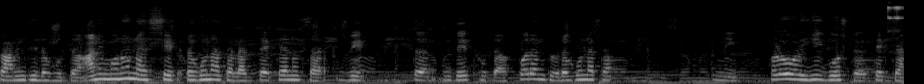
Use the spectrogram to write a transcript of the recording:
काम दिलं होतं आणि म्हणूनच शेठ रघुनाथाला त्याच्यानुसार वेतन देत होता. परंतु रघुनाथाने हळूहळू ही गोष्ट त्याच्या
